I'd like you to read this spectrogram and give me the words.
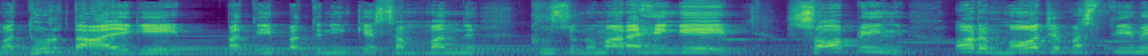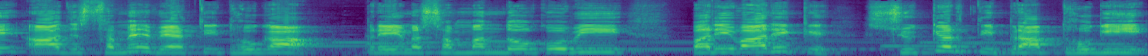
मधुरता आएगी। पति पत्नी के संबंध खुशनुमा रहेंगे। शॉपिंग और मौज मस्ती में आज समय व्यतीत होगा। प्रेम संबंधों को भी पारिवारिक स्वीकृति प्राप्त होगी।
